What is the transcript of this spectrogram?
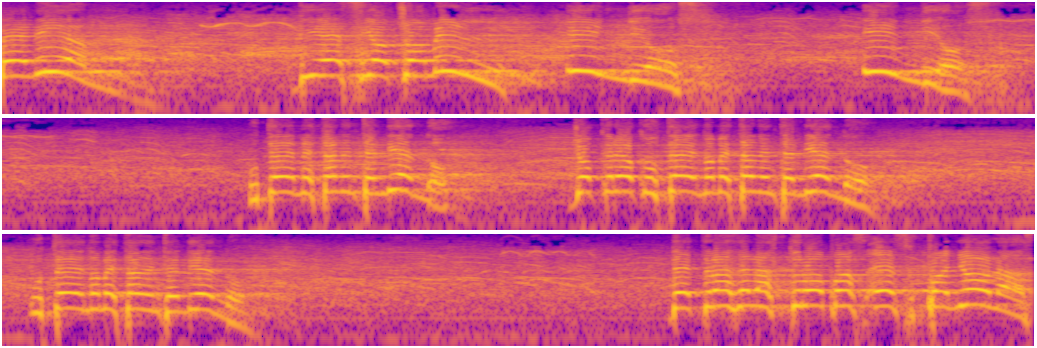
Venían 18 mil indios. Indios. Ustedes me están entendiendo. Yo creo que ustedes no me están entendiendo. Ustedes no me están entendiendo. Detrás de las tropas españolas,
